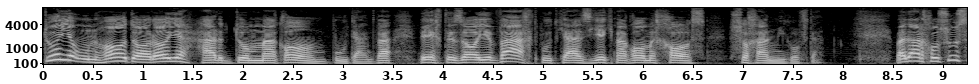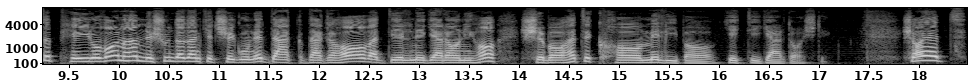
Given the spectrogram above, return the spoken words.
دوی اونها دارای هر دو مقام بودند و به اقتضای وقت بود که از یک مقام خاص سخن می‌گفتند. و در خصوص پیروان هم نشون دادن که چگونه دقدقه ها و دلنگرانی ها شباهت کاملی با یکدیگر داشته. شاید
